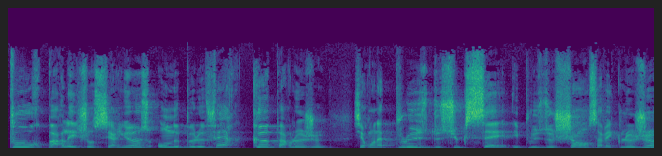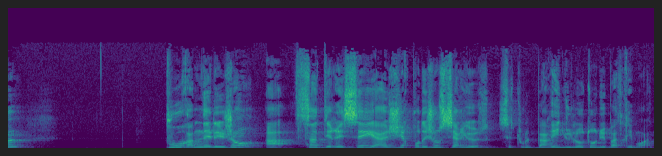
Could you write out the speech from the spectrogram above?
pour parler de choses sérieuses, on ne peut le faire que par le jeu. C'est-à-dire qu'on a plus de succès et plus de chance avec le jeu pour amener les gens à s'intéresser et à agir pour des choses sérieuses. C'est tout le pari du loto du patrimoine.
